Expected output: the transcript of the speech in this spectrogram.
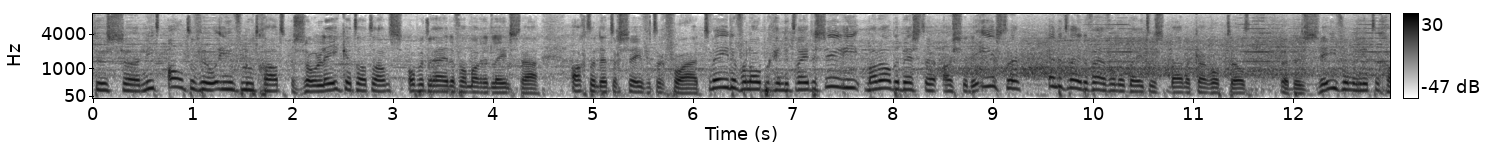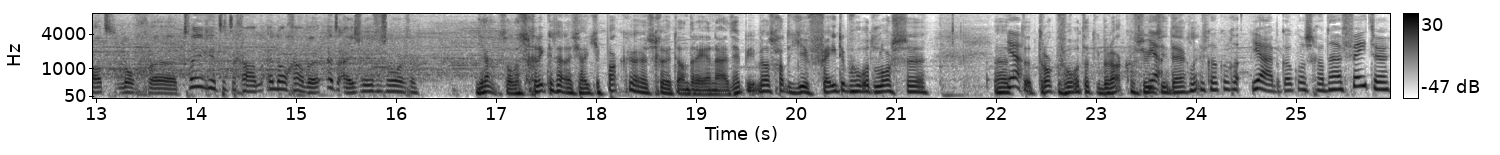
dus eh, niet al te veel invloed gehad. Zo leek het althans op het rijden van Marit Leenstra. 38-70 voor haar tweede voorlopig in de tweede serie. Maar wel de beste als je de eerste en de tweede 500 meters bij elkaar optelt. We hebben zeven ritten gehad. Nog eh, twee ritten te gaan. En dan gaan we het ijs weer verzorgen. Ja, het zal een schrikken zijn als je uit je pak eh, scheurt, Andrea Nuit. Heb je wel eens gehad dat je je veten bijvoorbeeld los eh, eh, Ja. trok? Bijvoorbeeld dat die brak of zoiets ja, dergelijks? Heb ik ook, al- ja, heb ik ook wel eens gehad. Nou, een veter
